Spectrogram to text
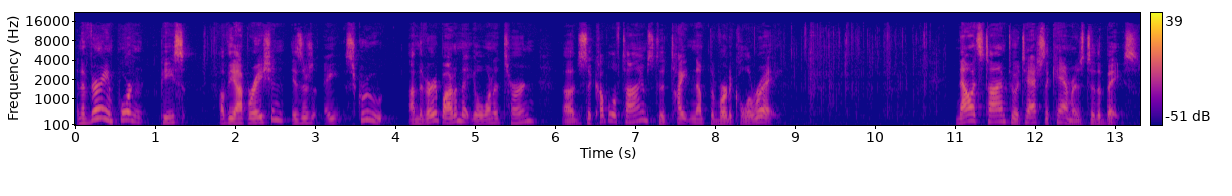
And a very important piece of the operation is there's a screw on the very bottom that you'll want to turn uh, just a couple of times to tighten up the vertical array. Now it's time to attach the cameras to the base.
